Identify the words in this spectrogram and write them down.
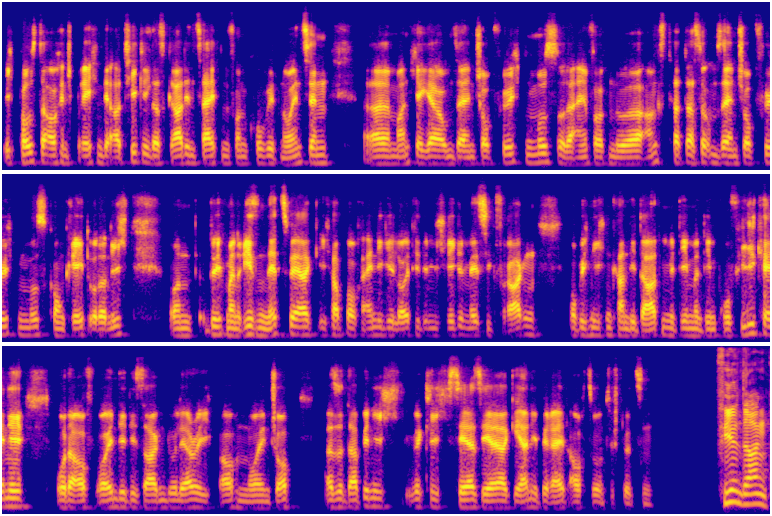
Ich poste auch entsprechende Artikel, dass gerade in Zeiten von Covid-19 äh, mancher ja um seinen Job fürchten muss oder einfach nur Angst hat, dass er um seinen Job fürchten muss, konkret oder nicht. Und durch mein Riesennetzwerk, ich habe auch einige Leute, die mich regelmäßig fragen, ob ich nicht einen Kandidaten mit dem man den Profil kenne oder auch Freunde, die sagen, du Larry, ich brauche einen neuen Job. Also da bin ich wirklich sehr, sehr gerne bereit, auch zu unterstützen. Vielen Dank.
